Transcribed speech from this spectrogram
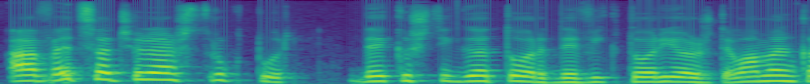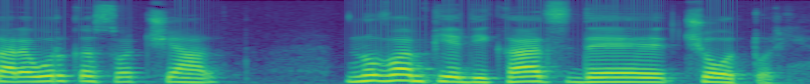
aveți aceleași structuri de câștigători, de victorioși, de oameni care urcă social. Nu vă împiedicați de cioturi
